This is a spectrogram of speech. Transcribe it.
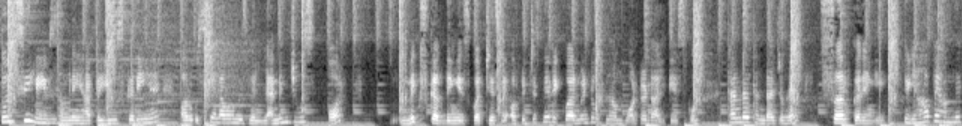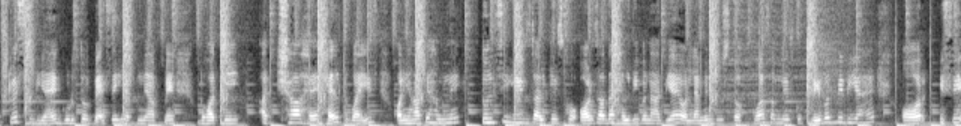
तुलसी लीव्स हमने यहाँ पे यूज़ करी हैं और उसके अलावा हम इसमें लेमन जूस और मिक्स कर देंगे इसको अच्छे से और फिर जितने रिक्वायरमेंट हो उतना हम वाटर डाल के इसको ठंडा ठंडा जो है सर्व करेंगे। तो यहाँ पे हमने ट्विस्ट दिया है, गुड़ तो वैसे ही अपने आप में बहुत ही अच्छा है हेल्थ वाइज और यहाँ पे हमने तुलसी लीव्स डाल के इसको और ज़्यादा हेल्दी बना दिया है और लेमन जूस तो ऑफकोर्स हमने इसको फ्लेवर भी दिया है और इसे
